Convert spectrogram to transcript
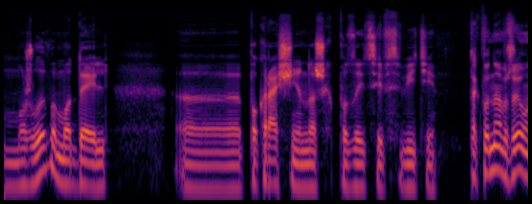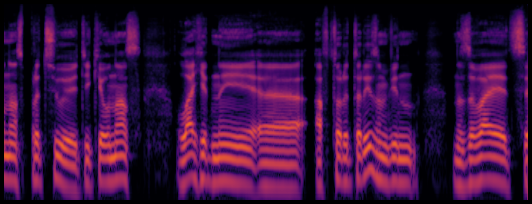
можлива модель е, покращення наших позицій в світі? Так вона вже у нас працює, тільки у нас лагідний е, авторитаризм він називається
